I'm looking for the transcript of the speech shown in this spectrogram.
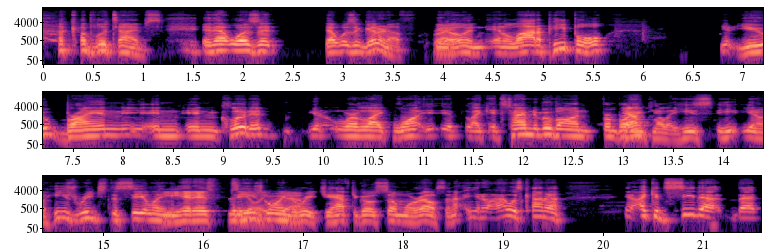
a couple of times. And that wasn't that wasn't good enough, you right. know, and and a lot of people you, Brian in, included, you know, were like one it, like it's time to move on from Brian yeah. Kelly. He's he, you know, he's reached the ceiling. He hit his that ceiling, he's going yeah. to reach. You have to go somewhere else. And I, you know, I was kind of, you know, I could see that that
